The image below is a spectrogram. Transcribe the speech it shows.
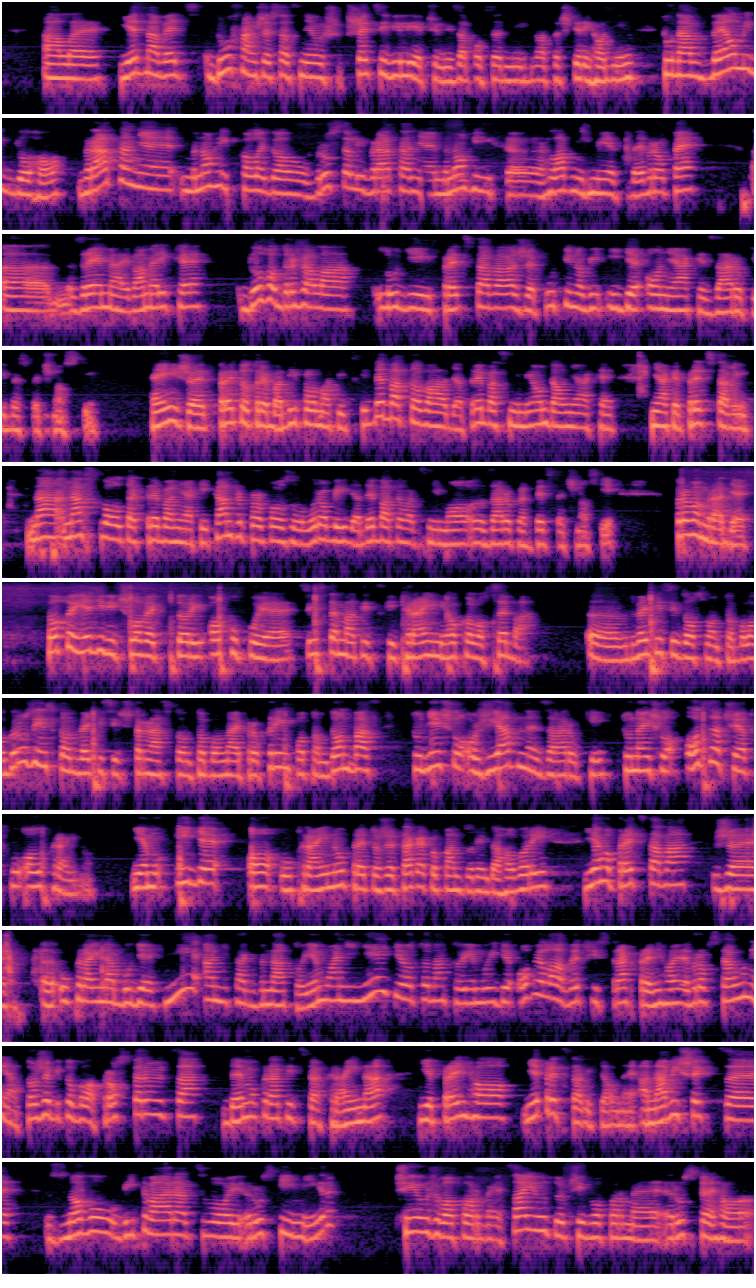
ale jedna vec, dúfam, že sa s nej už všetci vyliečili za posledných 24 hodín. Tu nám veľmi dlho, vrátane mnohých kolegov v Bruseli, vrátane mnohých uh, hlavných miest v Európe, uh, zrejme aj v Amerike, dlho držala ľudí predstava, že Putinovi ide o nejaké záruky bezpečnosti. Hej, že preto treba diplomaticky debatovať a treba s nimi, on dal nejaké, nejaké predstavy na, na stôl, tak treba nejaký counterproposal urobiť a debatovať s ním o zárukách bezpečnosti. V prvom rade, toto je jediný človek, ktorý okupuje systematicky krajiny okolo seba. E, v 2008 to bolo Gruzínsko, v 2014 to bol najprv Krym, potom Donbass. Tu nešlo o žiadne záruky, tu nešlo od začiatku o Ukrajinu. Jemu ide o Ukrajinu, pretože tak, ako pán Zurinda hovorí, jeho predstava, že e, Ukrajina bude nie ani tak v NATO, jemu ani nejde o to NATO, jemu ide oveľa väčší strach pre neho je Európska únia. To, že by to bola prosperujúca demokratická krajina, je pre ňoho nepredstaviteľné. A navyše chce znovu vytvárať svoj ruský mír, či už vo forme Sajúzu, či vo forme ruského e,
